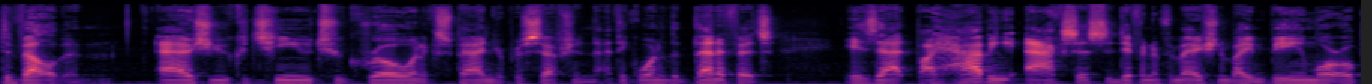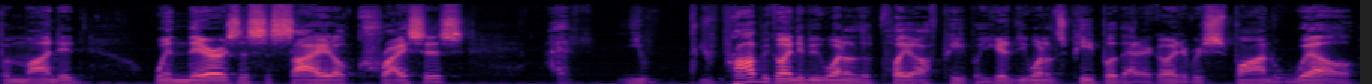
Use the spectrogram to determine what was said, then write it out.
development as you continue to grow and expand your perception. I think one of the benefits is that by having access to different information, by being more open minded, when there is a societal crisis, you you're probably going to be one of the playoff people. You're going to be one of those people that are going to respond well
